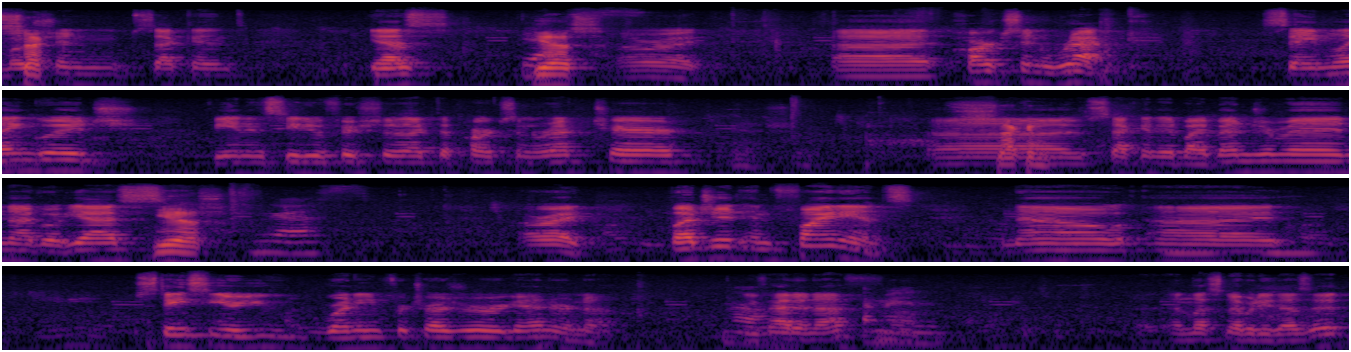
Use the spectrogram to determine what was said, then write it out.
Sec- motion, second? Yes, Yeah. Yes, alright. Uh, Parks and Rec, same language, VNC to officially elect the Parks and Rec chair. Uh, Second. Seconded by Benjamin, I vote yes. yes. Yes. Alright, budget and finance. Now, uh, Stacy, are you running for treasurer again or no? No. You've had enough? I mean, Unless nobody does it?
